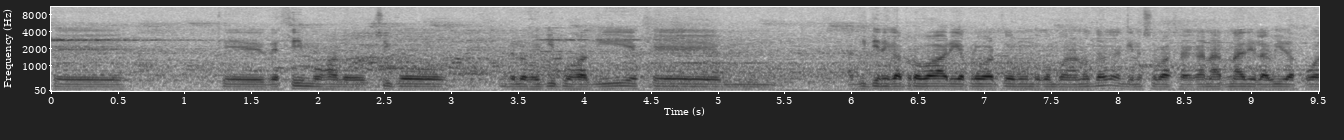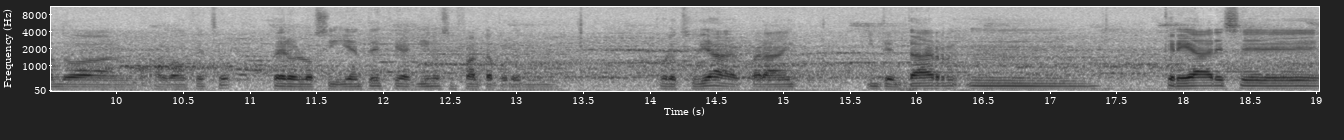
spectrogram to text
que, decimos a los chicos de los equipos aquí es que mm, aquí tiene que aprobar y aprobar todo el mundo con buena nota, que aquí no se va a ganar nadie la vida jugando al, baloncesto, pero lo siguiente es que aquí no se falta por, por estudiar, para intentar mm, crear ese,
